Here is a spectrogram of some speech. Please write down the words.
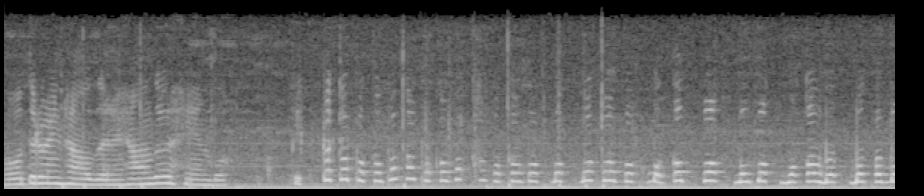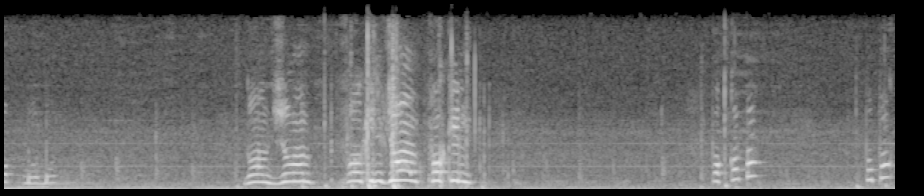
Other inhaler, inhaler, handle. Don't jump, fucking jump, fucking. Pok pok pok. Pok pok.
